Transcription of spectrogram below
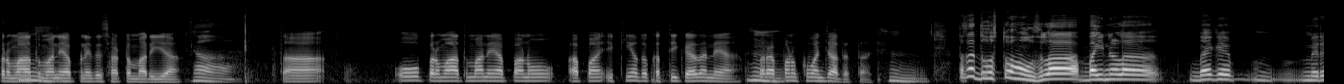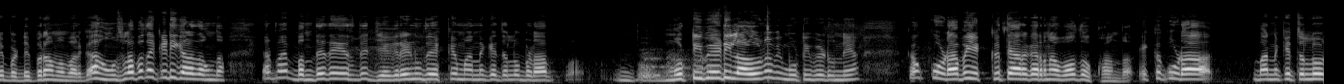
ਪ੍ਰਮਾਤਮਾ ਨੇ ਆਪਣੇ ਤੇ ਸੱਟ ਮਾਰੀ ਆ ਹਾਂ। ਤਾਂ ਉਹ ਪ੍ਰਮਾਤਮਾ ਨੇ ਆਪਾਂ ਨੂੰ ਆਪਾਂ 21 ਤੋਂ 31 ਕਹਿ ਦਿੰਦੇ ਆ ਪਰ ਆਪਾਂ ਨੂੰ 51 ਦਿੱਤਾ ਜੀ। ਪਤਾ ਦੋਸਤੋ ਹੌਸਲਾ ਬਾਈ ਨਾਲ ਬਹਿ ਕੇ ਮ, ਮੇਰੇ ਵੱਡੇ ਭਰਾਵਾਂ ਵਰਗਾ ਹੌਸਲਾ ਪਤਾ ਕਿਹੜੀ ਗੱਲ ਦਾ ਹੁੰਦਾ? ਯਾਰ ਮੈਂ ਬੰਦੇ ਦੇ ਇਸ ਦੇ ਜਿਗਰੇ ਨੂੰ ਦੇਖ ਕੇ ਮੰਨ ਕੇ ਚੱਲੋ ਬੜਾ ਮੋਟੀਵੇਟ ਹੀ ਲਾ ਲਓ ਨਾ ਵੀ ਮੋਟੀਵੇਟ ਹੁੰਨੇ ਆ। ਕਿਉਂ ਘੋੜਾ ਬਈ ਇੱਕ ਤਿਆਰ ਕਰਨਾ ਬਹੁਤ ਔਖਾ ਹੁੰਦਾ। ਇੱਕ ਘੋੜਾ ਮੰਨ ਕੇ ਚੱਲੋ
